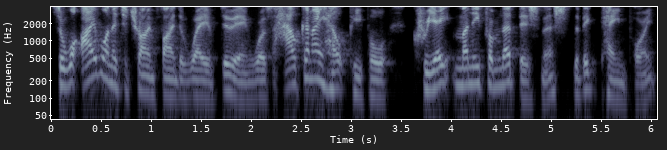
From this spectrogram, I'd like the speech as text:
So what I wanted to try and find a way of doing was how can I help people create money from their business, the big pain point,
